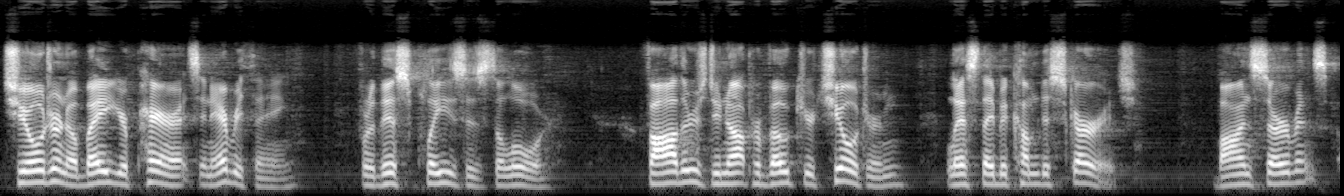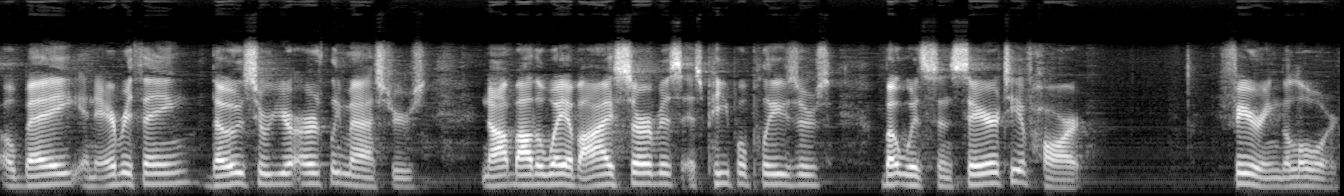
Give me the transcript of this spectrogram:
Children, obey your parents in everything, for this pleases the Lord. Fathers, do not provoke your children, lest they become discouraged. Bond servants, obey in everything those who are your earthly masters, not by the way of eye service as people pleasers, but with sincerity of heart, fearing the Lord.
